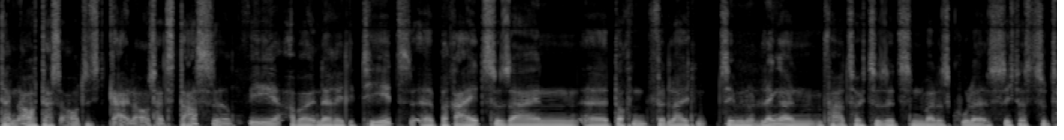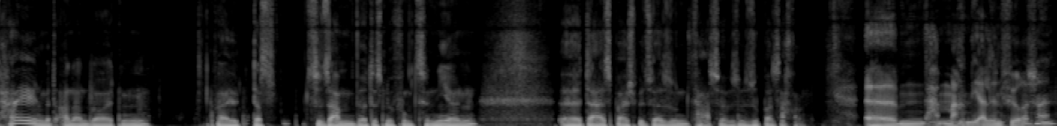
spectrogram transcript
dann auch das Auto sieht geiler aus als das irgendwie, aber in der Realität äh, bereit zu sein, äh, doch vielleicht zehn Minuten länger im Fahrzeug zu sitzen, weil es cooler ist, sich das zu teilen mit anderen Leuten, weil das zusammen wird es nur funktionieren. Äh, da ist beispielsweise so ein Fahrservice eine super Sache. Ähm, machen die alle einen Führerschein?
